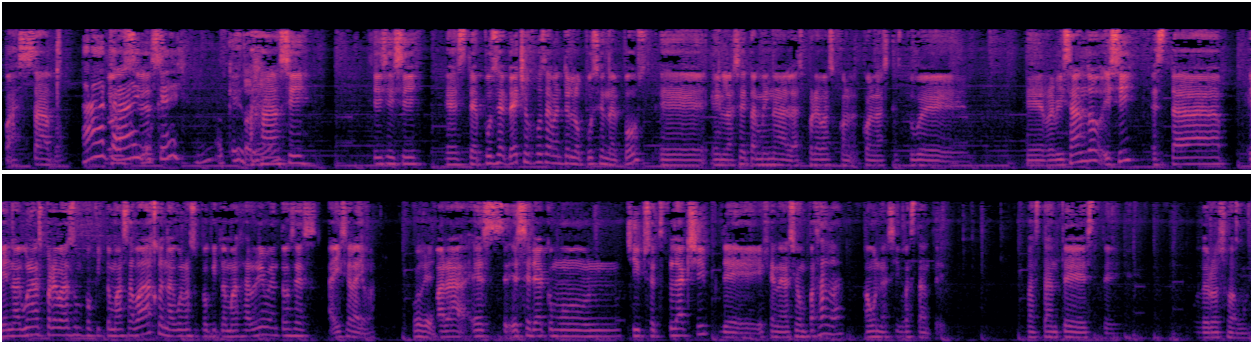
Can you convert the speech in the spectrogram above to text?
pasado. Ah, caray, Entonces, ok. Ok, Está ok. Ajá, sí. Sí, sí, sí. Este, puse, de hecho, justamente lo puse en el post. Eh, enlacé también a las pruebas con, con las que estuve eh, revisando. Y sí, está en algunas pruebas un poquito más abajo, en algunas un poquito más arriba. Entonces, ahí se la lleva. Para, es, es- sería como un chipset flagship de generación pasada. Aún así, bastante, bastante, este, poderoso aún.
